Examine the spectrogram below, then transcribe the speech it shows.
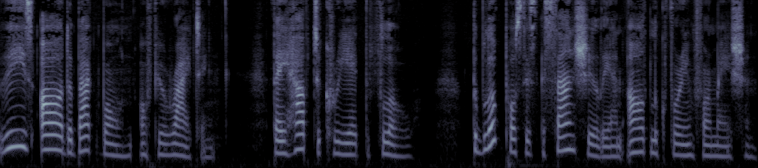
These are the backbone of your writing. They help to create the flow. The blog post is essentially an outlook for information.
